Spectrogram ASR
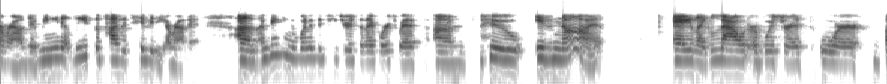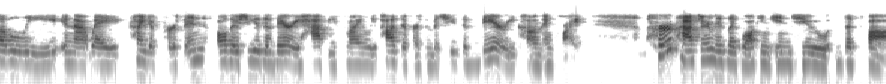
around it. We need at least the positivity around it. Um, i'm thinking of one of the teachers that i've worked with um, who is not a like loud or boisterous or bubbly in that way kind of person, although she is a very happy, smiley, positive person, but she's a very calm and quiet. Her classroom is like walking into the spa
